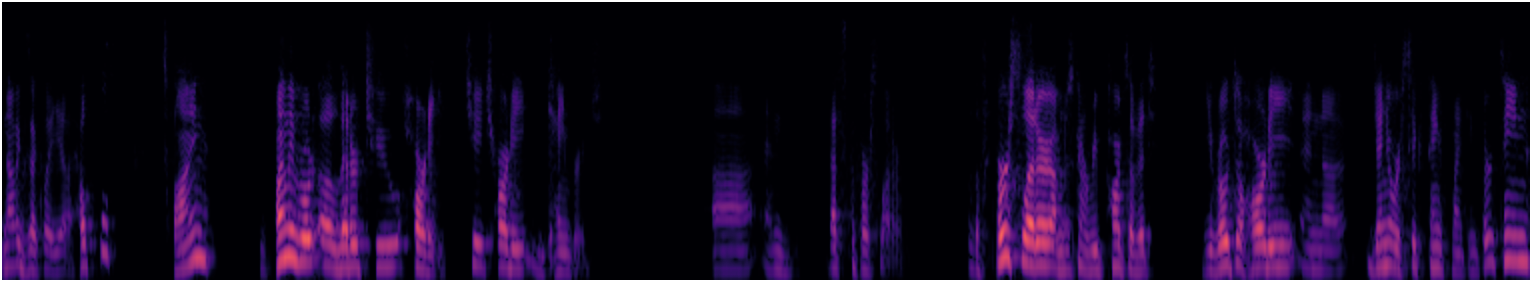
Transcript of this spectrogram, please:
not exactly uh, helpful. It's fine. He finally wrote a letter to Hardy, G.H. Hardy in Cambridge. Uh, and that's the first letter. So the first letter, I'm just going to read parts of it. He wrote to Hardy in uh, January 16th, 1913.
